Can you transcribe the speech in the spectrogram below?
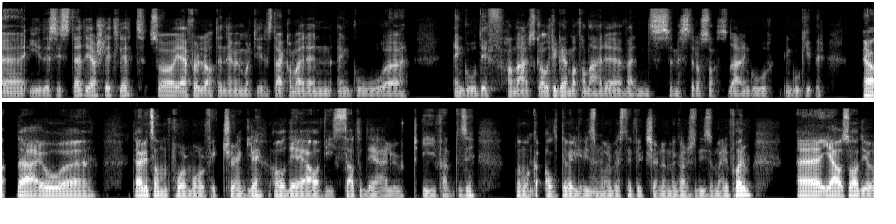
uh, i det siste. De har slitt litt. Så jeg føler at en Emil Martinez der kan være en, en god uh, en god diff. Han er, skal ikke glemme at han er eh, verdensmester også, så det er en god, en god keeper. Ja, det er jo eh, Det er litt sånn form over picture, egentlig, og det har vist seg at det er lurt i fantasy. Man må ikke alltid velge de som Mm. har de beste picturene, men kanskje de som er i form. Eh, jeg også hadde jo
